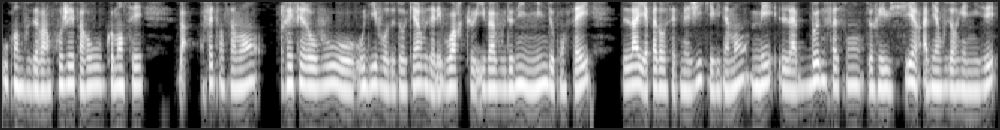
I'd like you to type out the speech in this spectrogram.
ou quand vous avez un projet, par où commencer, bah en fait, sincèrement, référez-vous au, au, livre de Drucker, vous allez voir qu'il va vous donner une mine de conseils. Là, il n'y a pas de recette magique, évidemment, mais la bonne façon de réussir à bien vous organiser,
